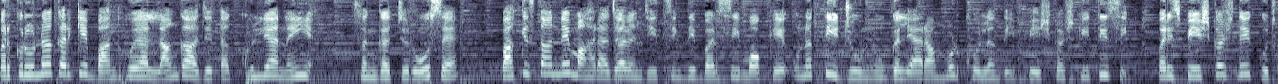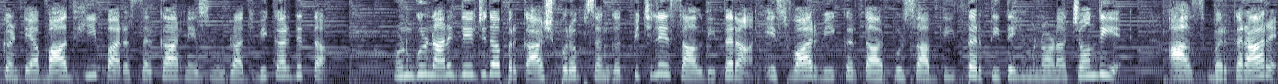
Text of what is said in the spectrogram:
ਪਰ ਕਰੋਨਾ ਕਰਕੇ ਬੰਦ ਹੋਇਆ ਲਾਂਘਾ ਅਜੇ ਤੱਕ ਖੁੱਲਿਆ ਨਹੀਂ ਹੈ। ਸੰਗਤ 'ਚ ਰੋਸ ਹੈ। ਪਾਕਿਸਤਾਨ ਨੇ ਮਹਾਰਾਜਾ ਰਣਜੀਤ ਸਿੰਘ ਦੀ ਬਰਸੀ ਮੌਕੇ 29 ਜੂਨ ਨੂੰ ਗਲਿਆਰਾ ਮੁੜ ਖੋਲਣ ਦੀ ਪੇਸ਼ਕਸ਼ ਕੀਤੀ ਸੀ। ਪਰ ਇਸ ਪੇਸ਼ਕਸ਼ ਦੇ ਕੁਝ ਘੰਟਿਆਂ ਬਾਅਦ ਹੀ ਭਾਰਤ ਸਰਕਾਰ ਨੇ ਇਸ ਨੂੰ ਰੱਦ ਵੀ ਕਰ ਦਿੱਤਾ। ਹੁਣ ਗੁਰੂ ਨਾਨਕ ਦੇਵ ਜੀ ਦਾ ਪ੍ਰਕਾਸ਼ ਪੁਰਬ ਸੰਗਤ ਪਿਛਲੇ ਸਾਲ ਦੀ ਤਰ੍ਹਾਂ ਇਸ ਵਾਰ ਵੀ ਕਰਤਾਰਪੁਰ ਸਾਹਿਬ ਦੀ ਧਰਤੀ ਤੇ ਹੀ ਮਨਾਉਣਾ ਚਾਹੁੰਦੀ ਹੈ। ਆਸ ਬਰਕਰਾਰ ਹੈ।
